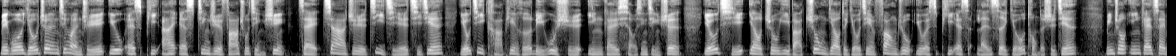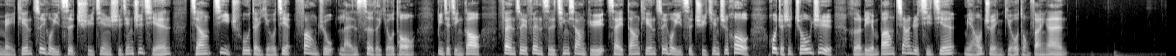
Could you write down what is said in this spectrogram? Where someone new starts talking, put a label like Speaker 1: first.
Speaker 1: 美国邮政监管局 USPIS 近日发出警讯。在假日季节期间邮寄卡片和礼物时，应该小心谨慎，尤其要注意把重要的邮件放入 USPS 蓝色邮筒的时间。民众应该在每天最后一次取件时间之前，将寄出的邮件放入蓝色的邮筒，并且警告犯罪分子倾向于在当天最后一次取件之后，或者是周日和联邦假日期间瞄准邮筒犯案。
